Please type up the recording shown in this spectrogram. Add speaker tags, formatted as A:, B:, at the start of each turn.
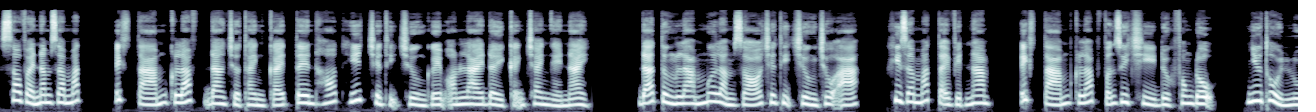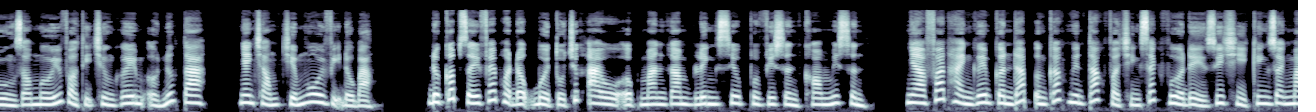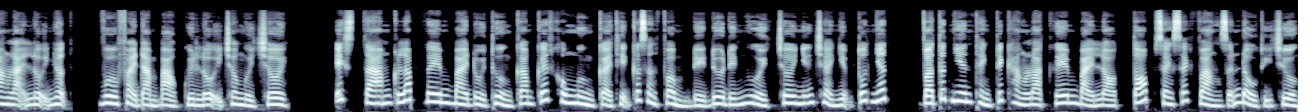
A: Sau vài năm ra mắt, X8 Club đang trở thành cái tên hot hit trên thị trường game online đầy cạnh tranh ngày nay. Đã từng làm mưa làm gió trên thị trường châu Á, khi ra mắt tại Việt Nam, X8 Club vẫn duy trì được phong độ, như thổi luồng gió mới vào thị trường game ở nước ta, nhanh chóng chiếm ngôi vị đầu bảng. Được cấp giấy phép hoạt động bởi tổ chức IO of Man Gambling Supervision Commission, nhà phát hành game cần đáp ứng các nguyên tắc và chính sách vừa để duy trì kinh doanh mang lại lợi nhuận, vừa phải đảm bảo quyền lợi cho người chơi. X8 Club Game bài đổi thưởng cam kết không ngừng cải thiện các sản phẩm để đưa đến người chơi những trải nghiệm tốt nhất và tất nhiên thành tích hàng loạt game bài lọt top danh sách vàng dẫn đầu thị trường.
